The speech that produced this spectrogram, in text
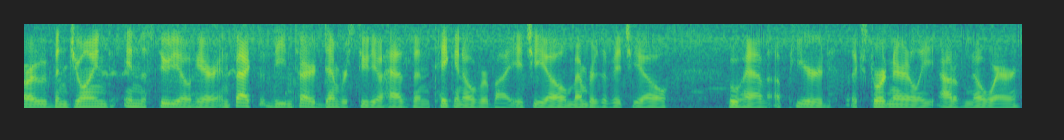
All right, we've been joined in the studio here. In fact, the entire Denver studio has been taken over by Itchy-O, members of Itchy-O who have appeared extraordinarily out of nowhere.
